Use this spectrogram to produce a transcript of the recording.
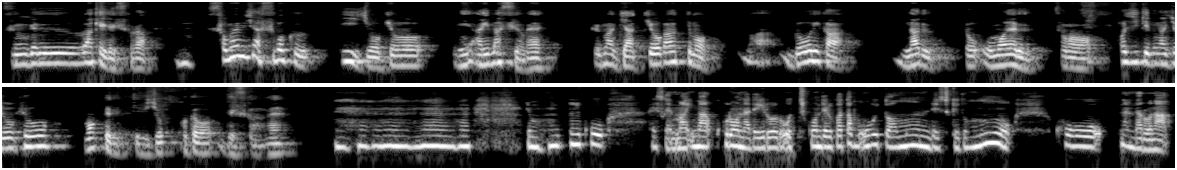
積んでるわけですから、その意味じゃすごくいい状況にありますよね。まあ逆境があっても、まあどうにかなると思える、そのポジティブな状況を持ってるっていうことですからね。でも本当にこう、あれですかね、まあ今コロナでいろいろ落ち込んでる方も多いとは思うんですけども、こう、なんだろうな、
